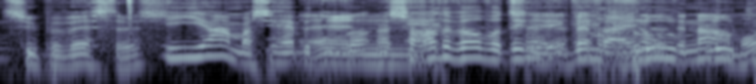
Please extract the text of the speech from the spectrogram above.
super westers. ja, maar ze hebben En- wel, ze hadden wel wat dingen. Ik weet nog Blue, grote naam, Blue.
